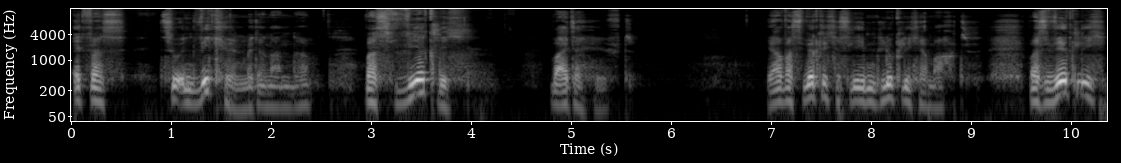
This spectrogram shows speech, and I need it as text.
etwas zu entwickeln miteinander, was wirklich weiterhilft. Ja, was wirklich das Leben glücklicher macht, was wirklich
